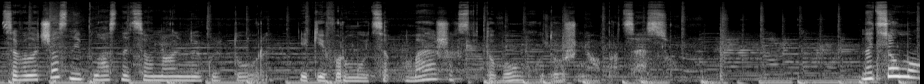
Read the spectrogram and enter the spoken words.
це величезний пласт національної культури, який формується у межах світового художнього процесу. На цьому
